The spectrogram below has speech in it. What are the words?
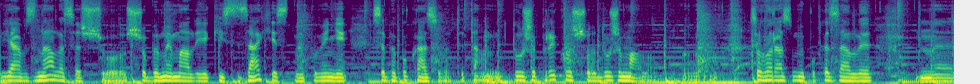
я взналася, що щоб ми мали якийсь захист, ми повинні себе показувати там. Дуже прикро, що дуже мало. Цього разу ми показали е,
